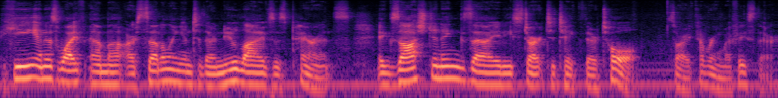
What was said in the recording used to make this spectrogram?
he and his wife Emma are settling into their new lives as parents, exhaustion and anxiety start to take their toll. Sorry, covering my face there.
